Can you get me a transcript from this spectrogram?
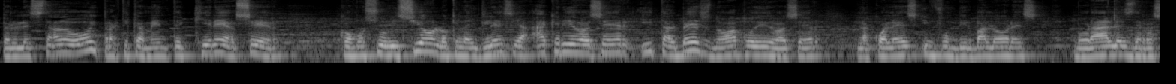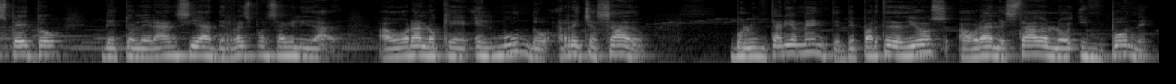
Pero el Estado hoy prácticamente quiere hacer como su visión lo que la iglesia ha querido hacer y tal vez no ha podido hacer, la cual es infundir valores morales de respeto, de tolerancia, de responsabilidad. Ahora lo que el mundo ha rechazado voluntariamente de parte de Dios, ahora el Estado lo impone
